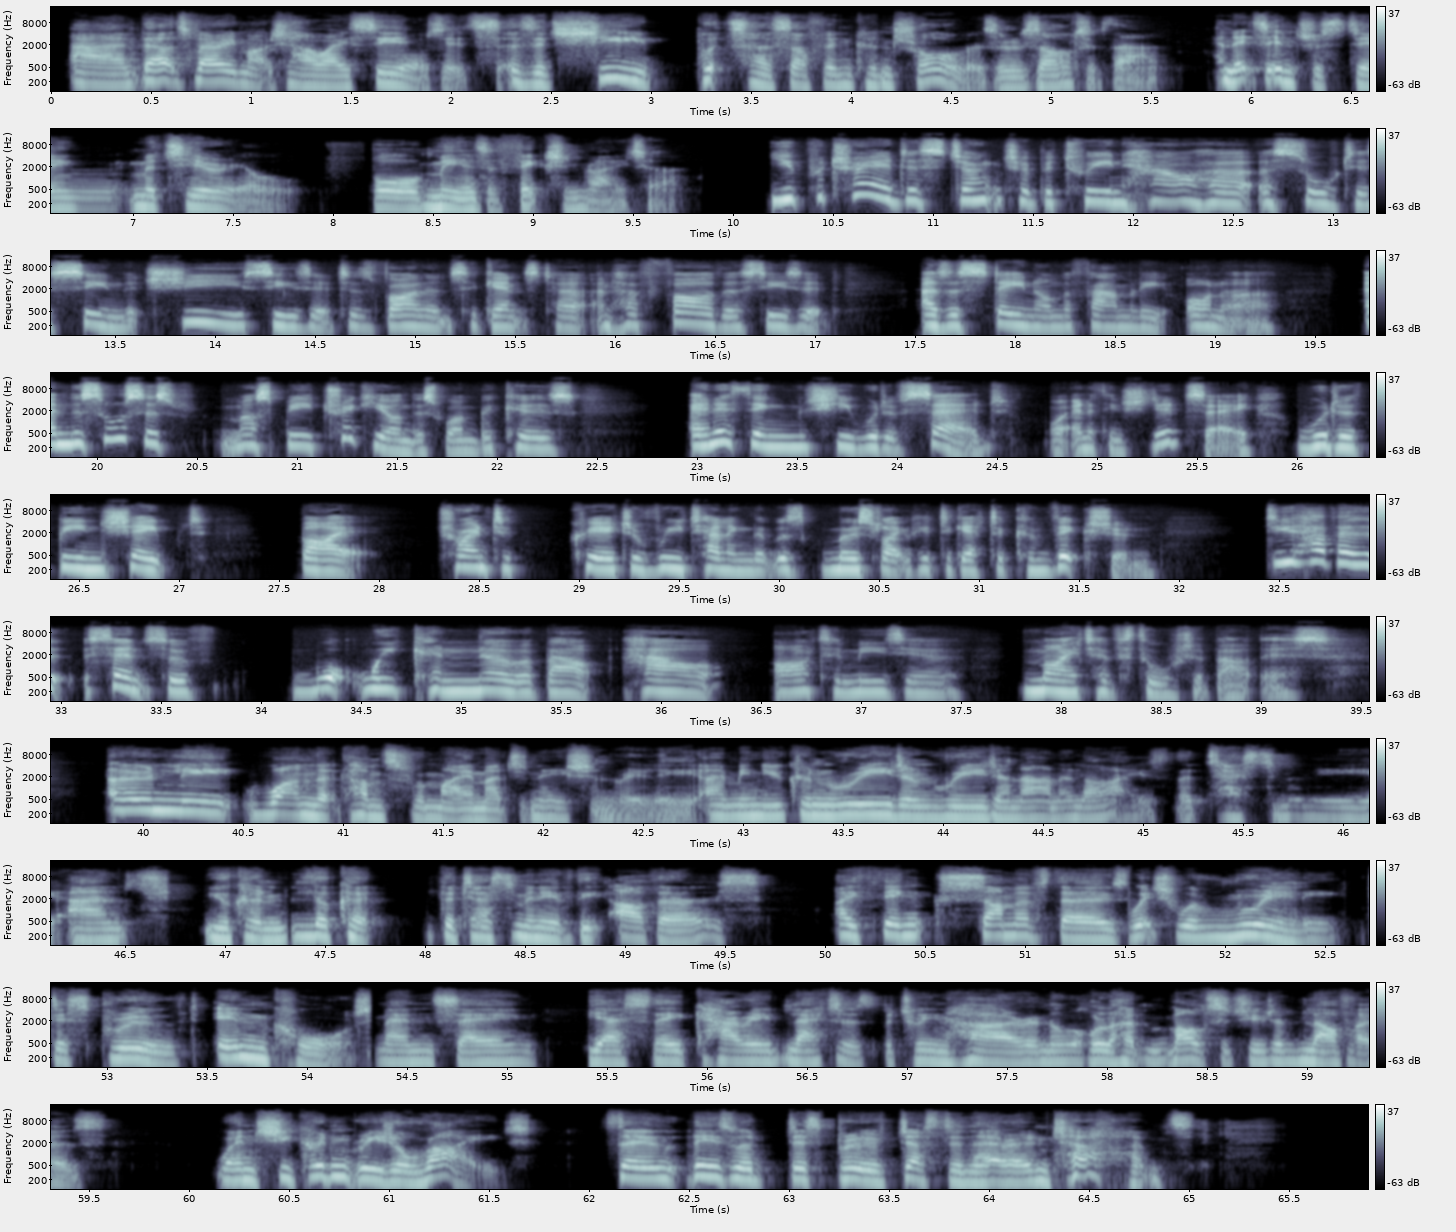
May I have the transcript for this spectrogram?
And that's very much how I see it. It's as if she puts herself in control as a result of that. And it's interesting material for me as a fiction writer. You portray a disjuncture between how her assault is seen, that she sees it as violence against her, and her father sees it as a stain on the family honour. And the sources must be tricky on this one because anything she would have said, or anything she did say, would have been shaped by trying to create a retelling that was most likely to get a conviction. Do you have a sense of what we can know about how Artemisia might have thought about this? Only one that comes from my imagination, really. I mean, you can read and read and analyze the testimony and you can look at the testimony of the others I think some of those which were really disproved in court, men saying, yes, they carried letters between her and all her multitude of lovers when she couldn't read or write. So these were disproved just in their own terms.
